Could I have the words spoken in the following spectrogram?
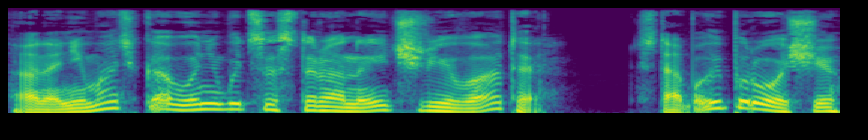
«А нанимать кого-нибудь со стороны чревато. С тобой проще.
